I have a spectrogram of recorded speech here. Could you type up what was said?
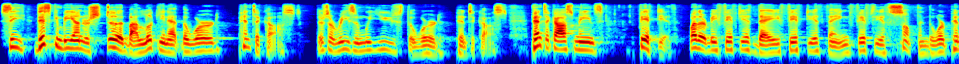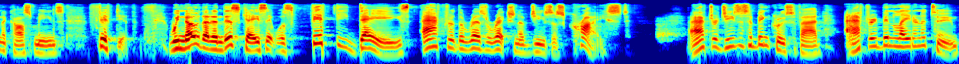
See, this can be understood by looking at the word Pentecost. There's a reason we use the word Pentecost. Pentecost means 50th, whether it be 50th day, 50th thing, 50th something. The word Pentecost means 50th. We know that in this case it was 50 days after the resurrection of Jesus Christ. After Jesus had been crucified, after he'd been laid in a tomb,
